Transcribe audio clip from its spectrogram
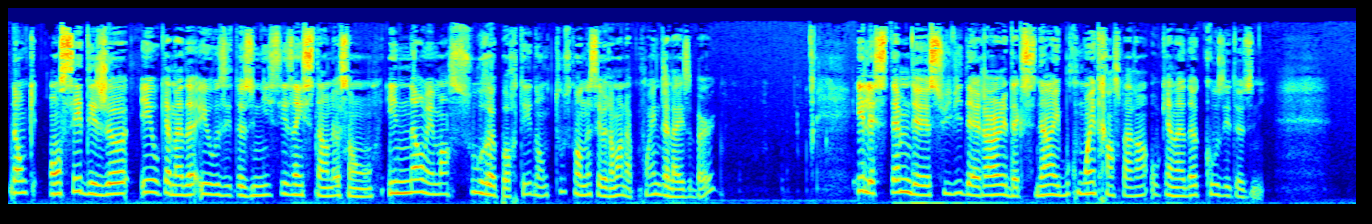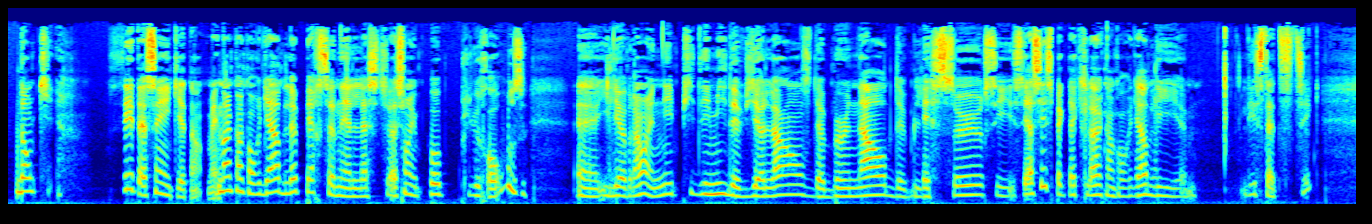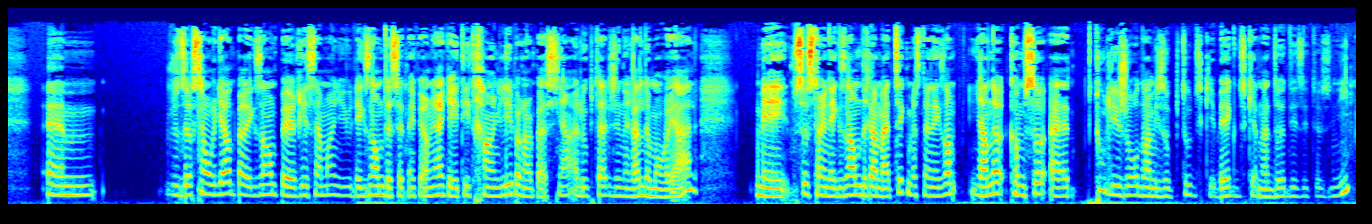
Donc, on sait déjà, et au Canada et aux États-Unis, ces incidents-là sont énormément sous-reportés. Donc, tout ce qu'on a, c'est vraiment la pointe de l'iceberg. Et le système de suivi d'erreurs et d'accidents est beaucoup moins transparent au Canada qu'aux États-Unis. Donc, c'est assez inquiétant. Maintenant, quand on regarde le personnel, la situation est pas plus rose. Euh, il y a vraiment une épidémie de violence, de burn-out, de blessures. C'est assez spectaculaire quand on regarde les, euh, les statistiques. Euh, je veux dire, si on regarde, par exemple, récemment, il y a eu l'exemple de cette infirmière qui a été étranglée par un patient à l'hôpital général de Montréal. Mais ça, c'est un exemple dramatique, mais c'est un exemple, il y en a comme ça à tous les jours dans les hôpitaux du Québec, du Canada, des États-Unis.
